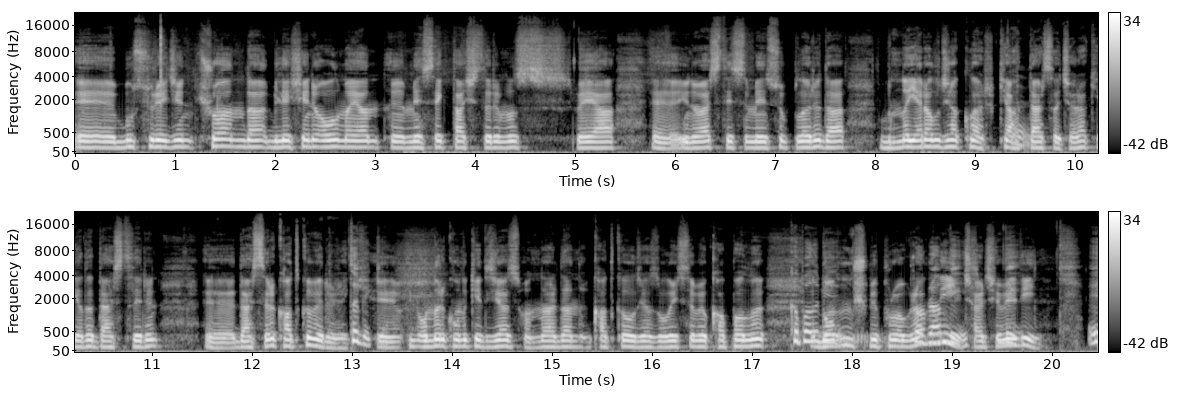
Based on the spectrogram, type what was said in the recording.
e, bu sürecin şu anda bileşeni olmayan e, meslektaşlarımız veya e, üniversitesi mensupları da bunda yer alacaklar. Kah Evet. ders açarak ya da derslerin e, derslere katkı vererek. Tabii ki. E, onları konuk edeceğiz. Onlardan katkı alacağız. Dolayısıyla böyle kapalı, Kapalı bir donmuş bir program, program değil, değil, çerçeve değil. değil. e,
